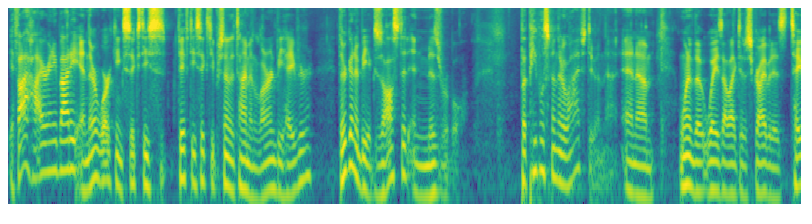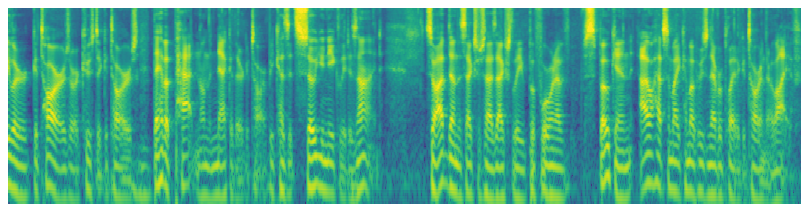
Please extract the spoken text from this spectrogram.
if I hire anybody and they're working 60, 50, 60% of the time in learned behavior, they're going to be exhausted and miserable but people spend their lives doing that. And um, one of the ways I like to describe it is Taylor guitars or acoustic guitars. Mm-hmm. They have a patent on the neck of their guitar because it's so uniquely designed. So I've done this exercise actually before when I've spoken. I'll have somebody come up who's never played a guitar in their life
